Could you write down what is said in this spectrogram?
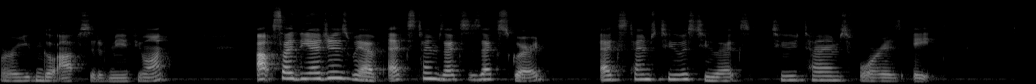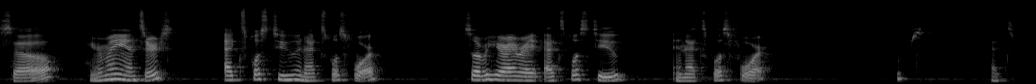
Or you can go opposite of me if you want. Outside the edges, we have x times x is x squared. x times 2 is 2x. 2 times 4 is 8. So, here are my answers. X plus 2 and x plus 4. So over here I write x plus 2 and x plus 4. Oops. x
